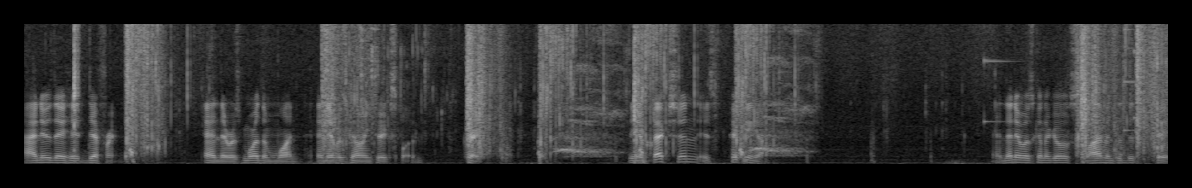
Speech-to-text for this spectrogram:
I knew they hit different, and there was more than one, and it was going to explode. Great. The infection is picking up. And then it was going to go slime into this pig.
